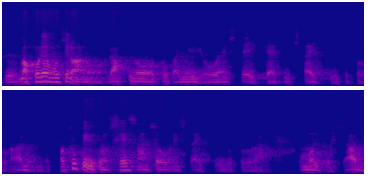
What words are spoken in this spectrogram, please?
く。まあ、これはもちろん、あの、酪農とか乳業を応援していきたいっていうところがあるんで、まあ、特にこの生産者を応援したいっていうところが思いとしてあるん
